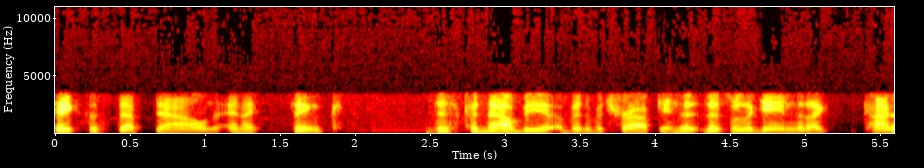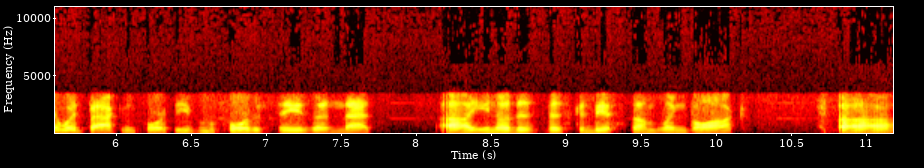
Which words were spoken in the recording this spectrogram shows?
takes a step down, and I think this could now be a bit of a trap game. This was a game that I kind of went back and forth even before the season. That uh, you know this this could be a stumbling block uh,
